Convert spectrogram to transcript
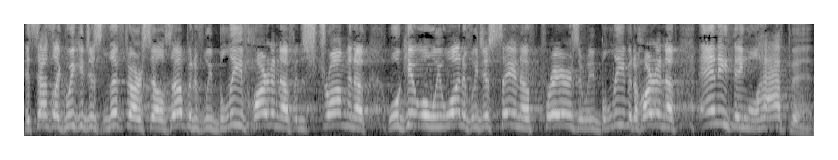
It sounds like we could just lift ourselves up, and if we believe hard enough and strong enough, we'll get what we want. If we just say enough prayers and we believe it hard enough, anything will happen.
